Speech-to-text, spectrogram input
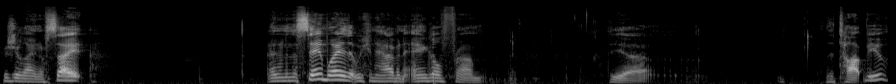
Here's your line of sight. And in the same way that we can have an angle from the uh, the top view,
